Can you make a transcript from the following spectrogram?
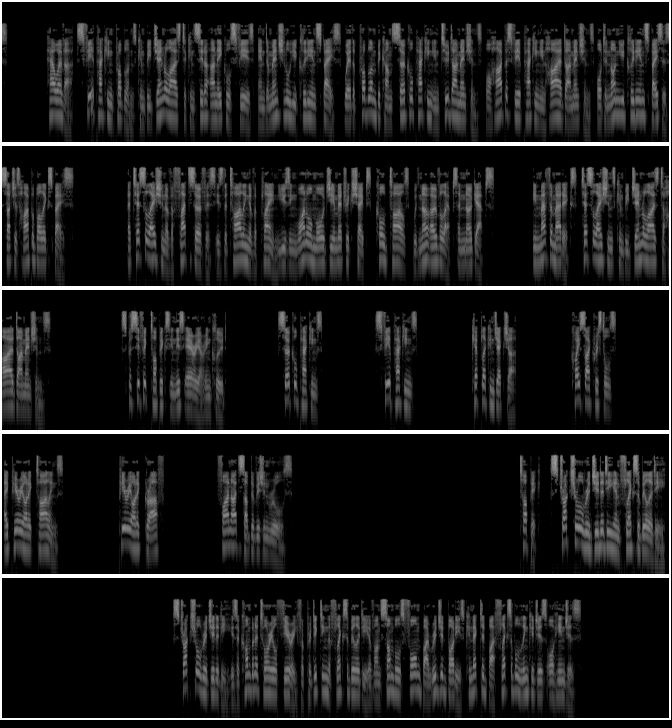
However, sphere packing problems can be generalized to consider unequal spheres, n-dimensional Euclidean space where the problem becomes circle packing in two dimensions, or hypersphere packing in higher dimensions or to non-Euclidean spaces such as hyperbolic space. A tessellation of a flat surface is the tiling of a plane using one or more geometric shapes, called tiles, with no overlaps and no gaps. In mathematics, tessellations can be generalized to higher dimensions. Specific topics in this area include circle packings sphere packings Kepler conjecture quasicrystals aperiodic tilings periodic graph finite subdivision rules topic structural rigidity and flexibility Structural rigidity is a combinatorial theory for predicting the flexibility of ensembles formed by rigid bodies connected by flexible linkages or hinges.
